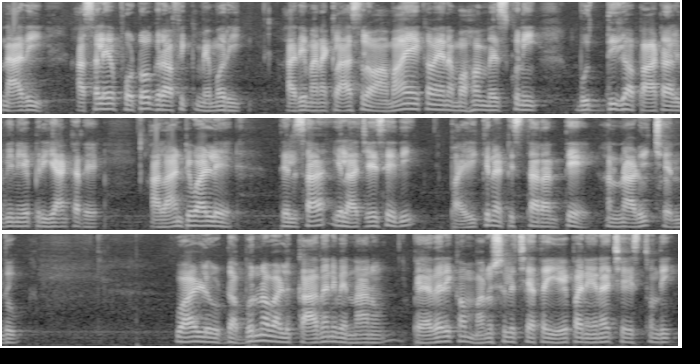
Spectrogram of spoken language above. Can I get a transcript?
నాది అసలే ఫోటోగ్రాఫిక్ మెమొరీ. అది మన క్లాసులో అమాయకమైన మొహం వేసుకుని బుద్ధిగా పాఠాలు వినే ప్రియాంకదే. అలాంటి వాళ్ళే. తెలుసా? ఇలా చేసేది పైకి నటిస్తారంతే అన్నాడు చందు. వాళ్ళు డబ్బున్న వాళ్ళు కాదని విన్నాను. పేదరికం మనుషుల చేత ఏ పనైనా చేయిస్తుంది.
